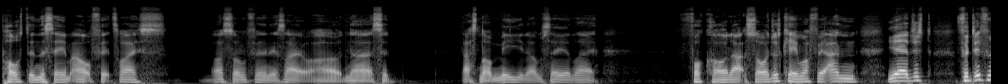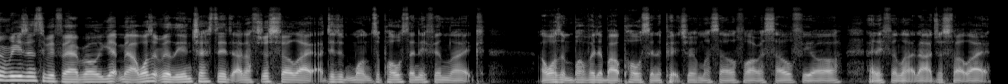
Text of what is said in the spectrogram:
posting the same outfit twice or something. It's like, oh no, that's a, that's not me. You know what I'm saying? Like, fuck all that. So I just came off it, and yeah, just for different reasons. To be fair, bro, you get me. I wasn't really interested, and I just felt like I didn't want to post anything like. I wasn't bothered about posting a picture of myself or a selfie or anything like that. I just felt like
